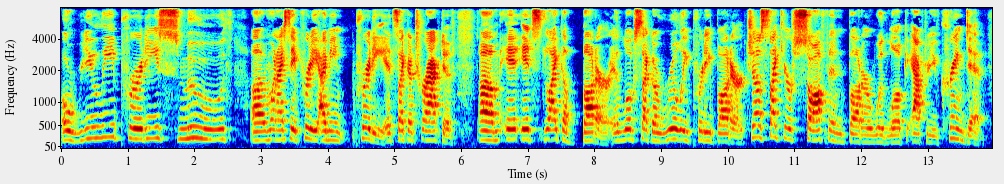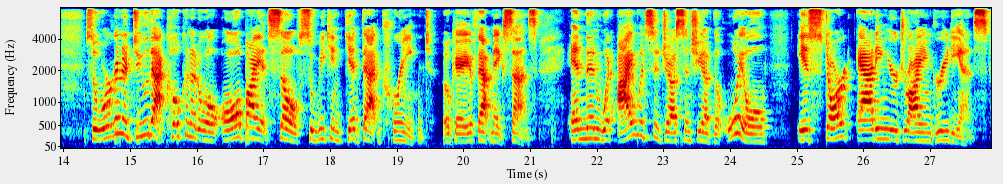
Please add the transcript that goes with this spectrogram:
a really pretty smooth. Uh, when I say pretty, I mean pretty. It's like attractive. Um, it, it's like a butter. It looks like a really pretty butter, just like your softened butter would look after you've creamed it. So we're to do that coconut oil all by itself so we can get that creamed, okay, if that makes sense. And then what I would suggest since you have the oil is start adding your dry ingredients.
